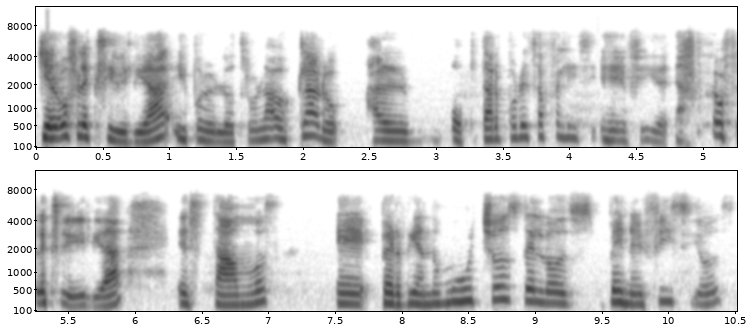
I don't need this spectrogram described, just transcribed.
quiero flexibilidad y por el otro lado, claro, al optar por esa eh, flexibilidad, estamos eh, perdiendo muchos de los beneficios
